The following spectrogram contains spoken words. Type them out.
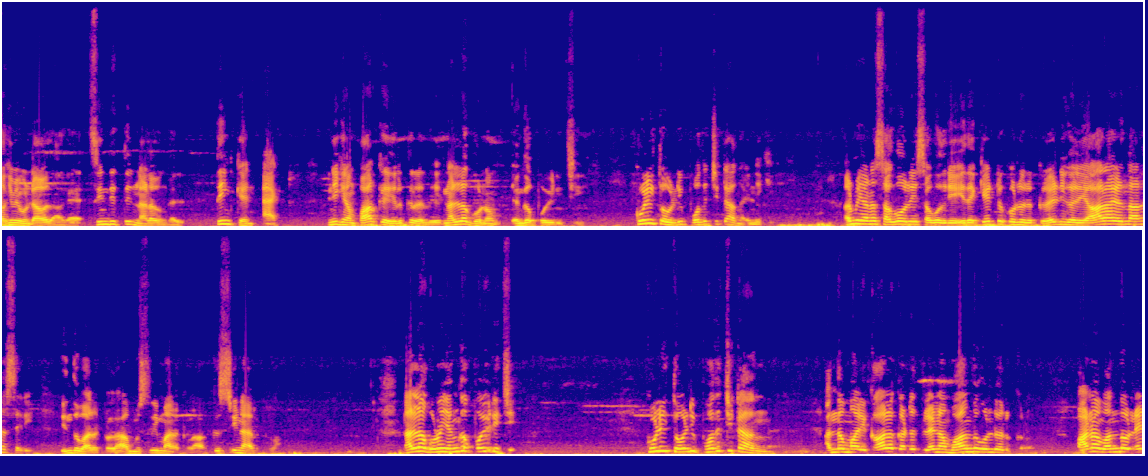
மகிமை உண்டாவதாக சிந்தித்து நடவுங்கள். திங்க் அண்ட் ஆக்ட் இன்னைக்கு நாம் பார்க்க இருக்கிறது நல்ல குணம் எங்கே போயிடுச்சு? குழி தோண்டி புதைச்சிட்டாங்க இன்னைக்கு. அருமையான சகோதரி சகோதரி இதை கேட்டுக்கொண்டிருக்கிற நீங்கள் யாராக இருந்தாலும் சரி இந்துவாக இருக்கலாம் முஸ்லீமாக இருக்கலாம் கிறிஸ்டினாக இருக்கலாம். நல்ல குணம் எங்கே போயிடுச்சு? குழி தோண்டி புதைச்சிட்டாங்க. அந்த மாதிரி காலகட்டத்தில் நாம் வாழ்ந்து கொண்டு இருக்கிறோம். பணம் வந்தோடனே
